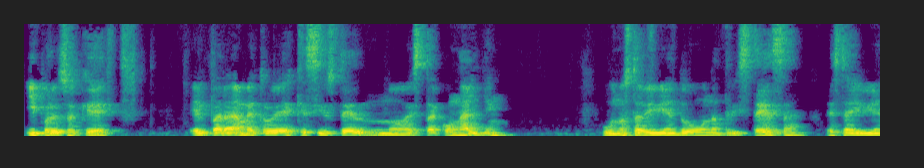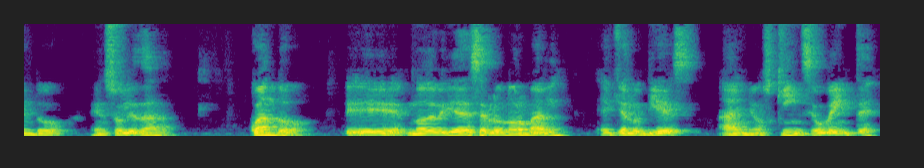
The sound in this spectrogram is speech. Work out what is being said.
y por eso es que el parámetro es que si usted no está con alguien, uno está viviendo una tristeza, está viviendo en soledad, cuando eh, no debería de ser lo normal que a los 10 años, 15 o 20,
